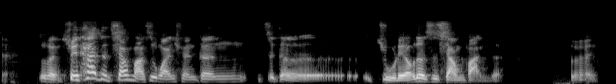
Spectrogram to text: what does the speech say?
对对，所以他的想法是完全跟这个主流的是相反的。对。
